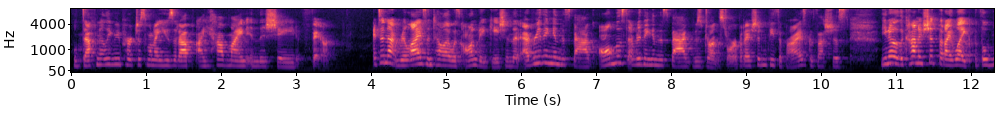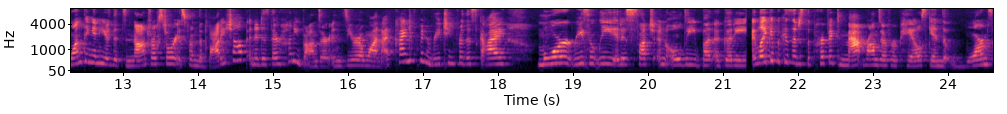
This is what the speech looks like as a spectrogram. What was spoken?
Will definitely repurchase when I use it up. I have mine in the shade Fair. I did not realize until I was on vacation that everything in this bag, almost everything in this bag was drugstore, but I shouldn't be surprised because that's just, you know, the kind of shit that I like. But the one thing in here that's not drugstore is from the Body Shop and it is their Honey Bronzer in 01. I've kind of been reaching for this guy more recently. It is such an oldie but a goodie. I like it because it is the perfect matte bronzer for pale skin that warms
